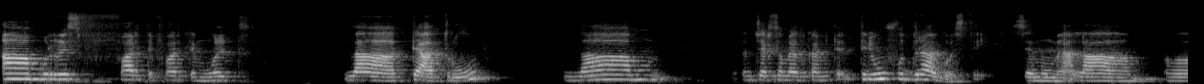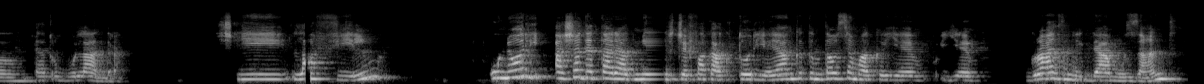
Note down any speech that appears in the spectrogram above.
am râs foarte, foarte mult la teatru, la, încerc să-mi aduc aminte, Triumful Dragostei se numea, la uh, Teatru Bulandra. Și la film, uneori așa de tare admir ce fac actorii ăia, încât îmi dau seama că e, e groaznic de amuzant,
